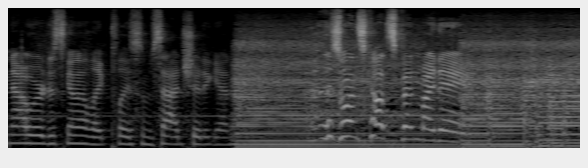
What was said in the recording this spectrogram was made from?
now we're just gonna like play some sad shit again. This one's called Spend My Day.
